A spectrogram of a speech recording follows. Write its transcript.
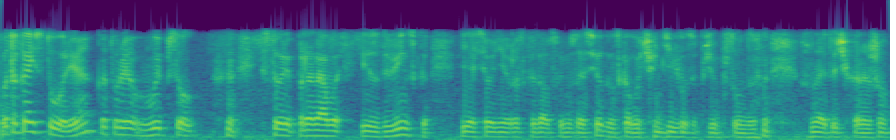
Вот такая история, которую я выписал история про раба из Двинска. Я сегодня рассказал своему соседу, он сказал, очень удивился, почему, что он знает очень хорошо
